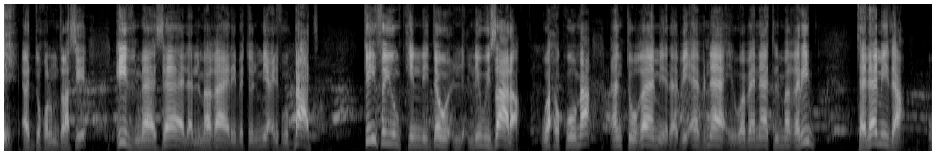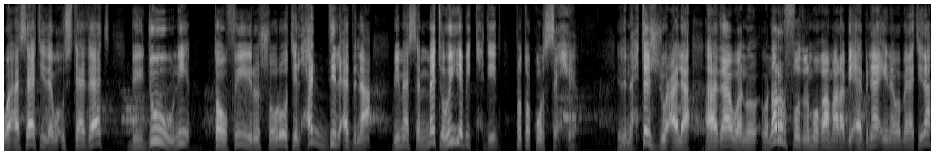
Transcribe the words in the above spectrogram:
الدخول المدرسي إذ ما زال المغاربة لم يعرفوا بعد كيف يمكن لدو... لوزارة وحكومة أن تغامر بأبناء وبنات المغرب تلامذة وأساتذة وأستاذات بدون توفير الشروط الحد الأدنى بما سمته هي بالتحديد بروتوكول صحي. إذا نحتج على هذا ونرفض المغامرة بأبنائنا وبناتنا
